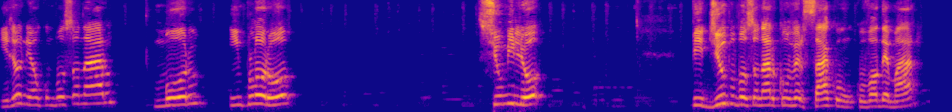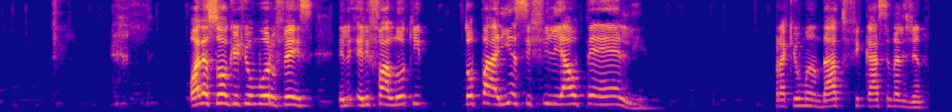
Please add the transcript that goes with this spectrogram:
Em reunião com Bolsonaro, Moro implorou, se humilhou, pediu para o Bolsonaro conversar com, com o Valdemar. Olha só o que, que o Moro fez. Ele, ele falou que toparia se filiar ao PL para que o mandato ficasse na legenda.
